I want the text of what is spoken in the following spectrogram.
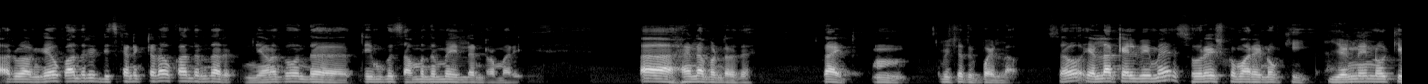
அவர் அங்கேயே உட்காந்துட்டு டிஸ்கனெக்டடாக உட்காந்துருந்தார் எனக்கும் இந்த டீமுக்கும் சம்மந்தமே இல்லைன்ற மாதிரி. என்ன பண்ணுறது ரைட் ம் விஷயத்துக்கு போயிடலாம். ஸோ எல்லா கேள்வியுமே சுரேஷ்குமாரை நோக்கி என்னை நோக்கி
